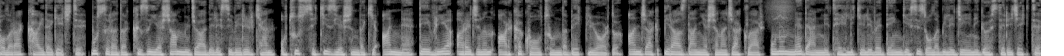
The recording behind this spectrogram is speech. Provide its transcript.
olarak kayda geçti. Bu sırada kızı yaşam mücadelesi verirken 38 yaşındaki anne devriye aracının arka koltuğunda bekliyordu. Ancak birazdan yaşanacaklar onun nedenli tehlikeli ve dengesiz olabileceğini gösterecekti.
